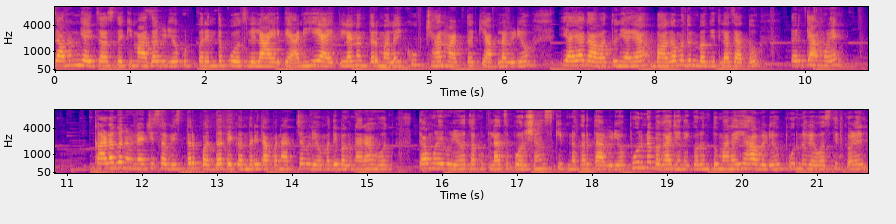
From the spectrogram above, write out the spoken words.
जाणून घ्यायचं असतं की माझा व्हिडिओ कुठपर्यंत पोहोचलेला आहे ते. आणि हे ऐकल्यानंतर मलाही खूप छान वाटतं की आपला व्हिडिओ या या गावातून या या भागामधून बघितला जातो. तर त्यामुळे काढा बनवण्याची सविस्तर पद्धत एकंदरीत आपण आजच्या व्हिडिओमध्ये बघणार आहोत. त्यामुळे व्हिडिओचा कुठलाच पोर्शन स्किप न करता व्हिडिओ पूर्ण बघा जेणेकरून तुम्हालाही हा व्हिडिओ पूर्ण व्यवस्थित कळेल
